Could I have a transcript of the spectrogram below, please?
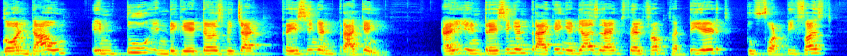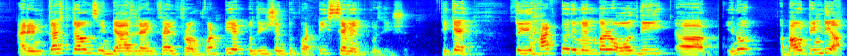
gone down in two indicators which are tracing and tracking. And in tracing and tracking, India's rank fell from 38th to 41st. And in customs, India's rank fell from 40th position to 47th position. Okay? So you have to remember all the, uh, you know, about India.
